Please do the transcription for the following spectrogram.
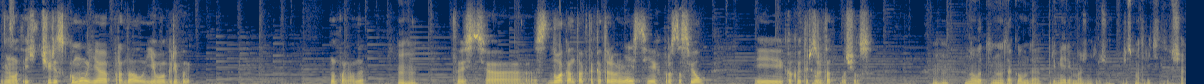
Вот, и через куму я продал его грибы. Ну, понял, да? Угу. То есть э, два контакта, которые у меня есть, я их просто свел, и какой-то результат получился. Угу. Ну вот на таком, да, примере можно тоже рассмотреть этот шаг.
